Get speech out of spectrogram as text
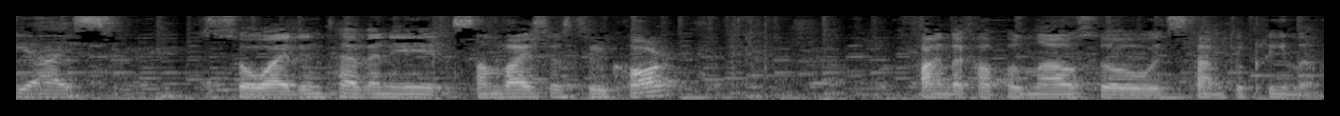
Guys, so I didn't have any sun visors to the car. Find a couple now, so it's time to clean them.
